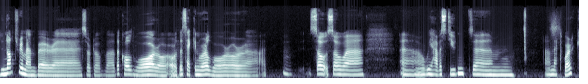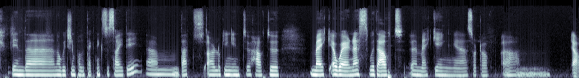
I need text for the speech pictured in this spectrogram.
do not remember uh, sort of uh, the Cold War or, or, the Second World War or mm. so so we have a student um, network in the Norwegian Polytechnic Society um, that are looking into how to make awareness without making sort of um, yeah,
